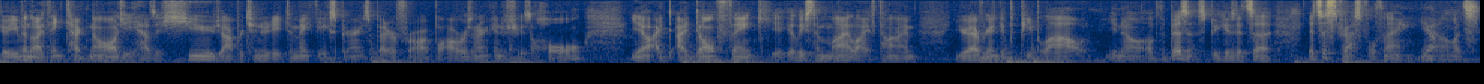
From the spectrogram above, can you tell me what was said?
you know, even though I think technology has a huge opportunity to make the experience better for our borrowers and our industry as a whole you know I, I don't think at least in my lifetime you're ever going to get the people out you know of the business because it's a it's a stressful thing you yep. know? It's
